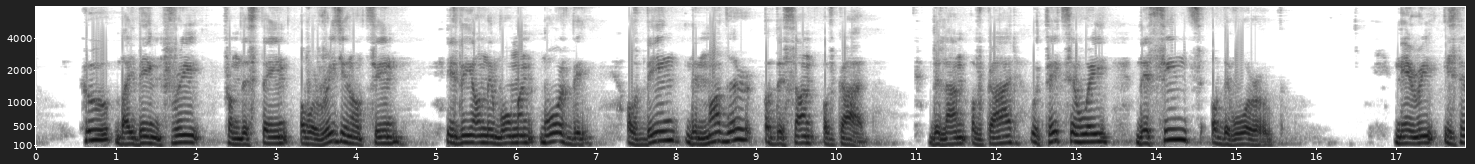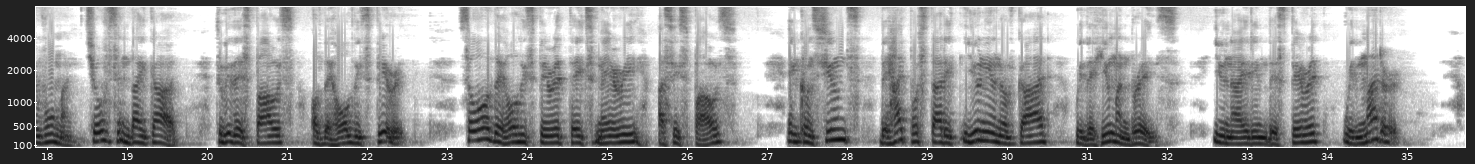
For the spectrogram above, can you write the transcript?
who, by being free from the stain of original sin, is the only woman worthy of being the mother of the Son of God, the Lamb of God who takes away the sins of the world. Mary is the woman chosen by God to be the spouse of the Holy Spirit. So the Holy Spirit takes Mary as his spouse and consumes the hypostatic union of God with the human race, uniting the Spirit with matter,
